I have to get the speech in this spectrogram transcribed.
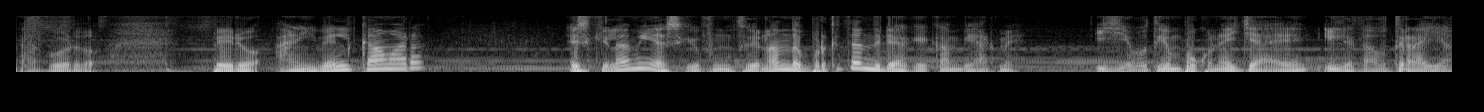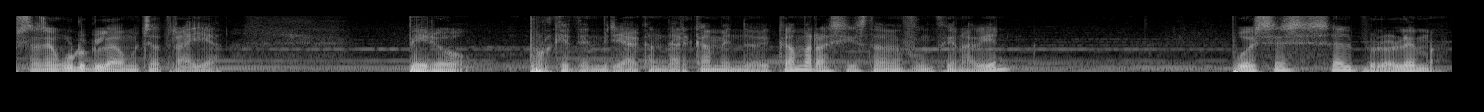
¿de acuerdo? Pero a nivel cámara, es que la mía sigue funcionando, ¿por qué tendría que cambiarme? Y llevo tiempo con ella, ¿eh? Y le he dado tralla, o sea, seguro que le da mucha tralla. Pero, ¿por qué tendría que andar cambiando de cámara si esta me funciona bien? Pues ese es el problema.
